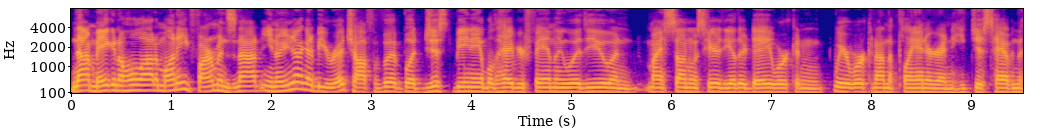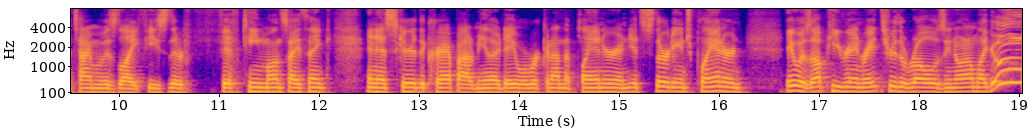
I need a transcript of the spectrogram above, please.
Not making a whole lot of money. Farming's not, you know, you're not going to be rich off of it, but just being able to have your family with you. And my son was here the other day working, we were working on the planter and he just having the time of his life. He's there 15 months, I think. And it scared the crap out of me the other day. We're working on the planter and it's 30 inch planter and it was up. He ran right through the rows, you know, I'm like, oh,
